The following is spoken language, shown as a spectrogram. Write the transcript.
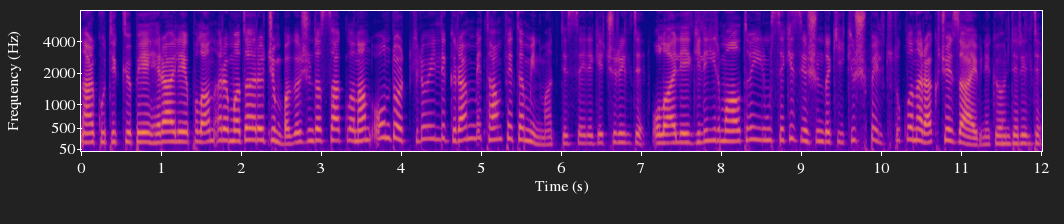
Narkotik köpeğe herhalde yapılan aramada aracın bagajında saklanan 14 kilo 50 gram metamfetamin maddesi ele geçirildi. Olayla ilgili 26 ve 28 yaşındaki iki şüpheli tutuklanarak cezaevine gönderildi.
